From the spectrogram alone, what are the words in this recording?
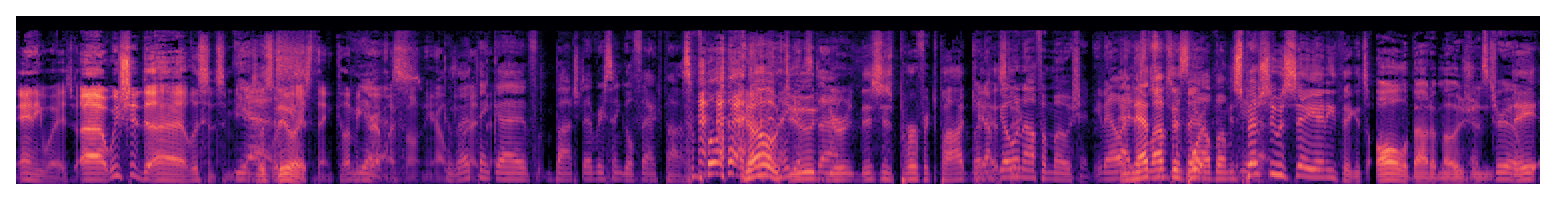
anyways, uh, we should uh, listen to some music. Yes. Let's do do you it. guys Think. Let me grab my phone here. I'll be because I right think back. I've botched every single fact possible. no, I think it's dude, you're this is perfect podcast. But I'm going off emotion. You know, and I that's just love what's this important. album, especially with "Say Anything." It's all about emotion. That's true. They,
